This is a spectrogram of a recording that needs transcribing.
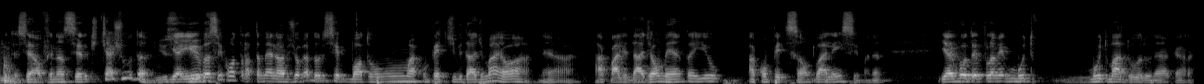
Potencial financeiro que te ajuda. Isso, e aí isso. você contrata melhores jogadores, você bota uma competitividade maior, né? A qualidade aumenta e a competição vai lá em cima, né? E aí eu voltei pro Flamengo muito muito maduro, né, cara?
